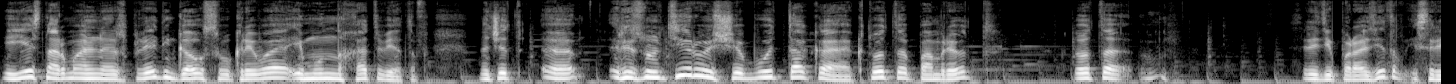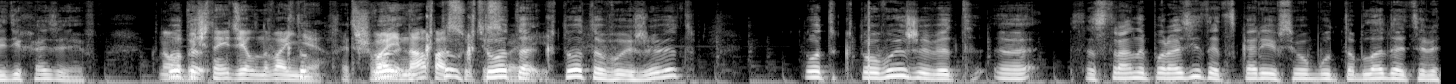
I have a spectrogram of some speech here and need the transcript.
и есть нормальное распределение гауссова кривая иммунных ответов. Значит, э, результирующая будет такая. Кто-то помрет, кто-то среди паразитов и среди хозяев. Ну, обычное дело на войне. Кто, Это же война, кто, по сути кто-то, своей. Кто-то выживет. Тот, кто выживет, э, со стороны паразита, это, скорее всего, будут обладатели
